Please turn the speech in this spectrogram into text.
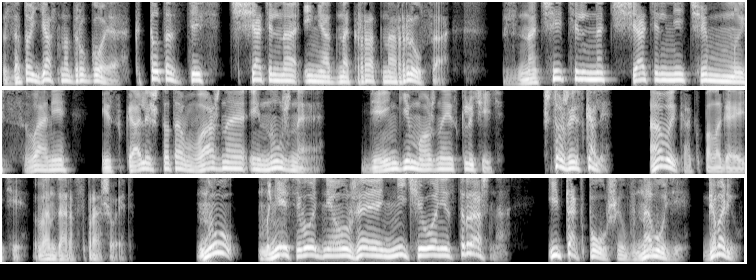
«Зато ясно другое. Кто-то здесь тщательно и неоднократно рылся. Значительно тщательнее, чем мы с вами. Искали что-то важное и нужное. Деньги можно исключить. Что же искали? А вы как полагаете? Ванзаров спрашивает. Ну, мне сегодня уже ничего не страшно. И так по уши в навозе. Говорю.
